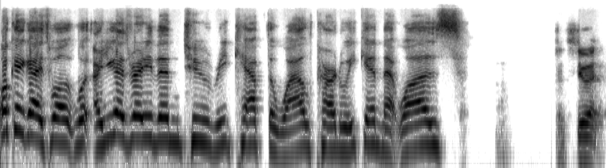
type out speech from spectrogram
Okay, guys. Well, what, are you guys ready then to recap the wild card weekend that was? Let's do it.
